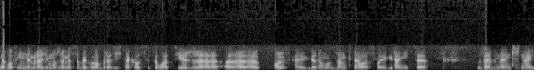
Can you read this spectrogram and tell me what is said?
No bo w innym razie możemy sobie wyobrazić taką sytuację, że e, Polska, jak wiadomo, zamknęła swoje granice zewnętrzne, e,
